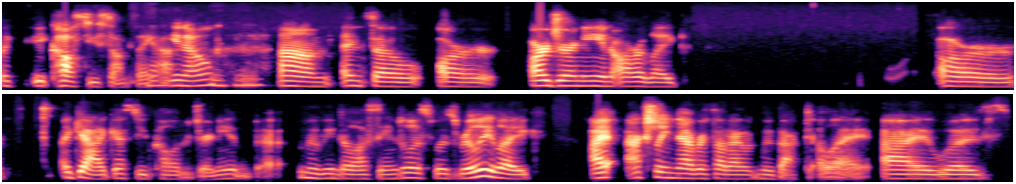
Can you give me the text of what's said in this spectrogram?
like it costs you something, yeah. you know? Mm-hmm. Um and so our our journey and our like our yeah, I guess you'd call it a journey. Moving to Los Angeles was really like I actually never thought I would move back to LA. I was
